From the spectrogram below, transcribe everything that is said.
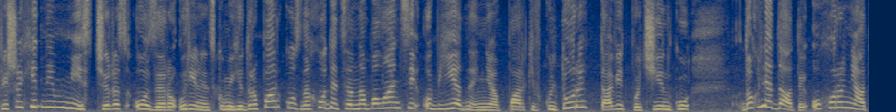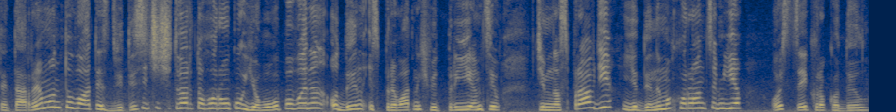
Пішохідний міст через озеро у Рівненському гідропарку знаходиться на балансі об'єднання парків культури та відпочинку. Доглядати, охороняти та ремонтувати з 2004 року його повинен один із приватних підприємців. Втім, насправді єдиним охоронцем є ось цей крокодил.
